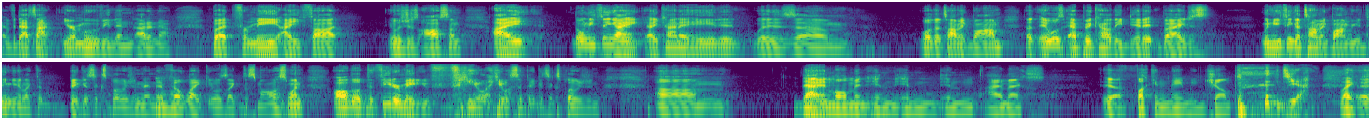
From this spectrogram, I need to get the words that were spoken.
if that's not your movie, then I don't know. But for me, I thought it was just awesome. I the only thing I I kind of hated was um, well the atomic bomb. It was epic how they did it, but I just when you think atomic bomb, you're thinking like the biggest explosion, and it felt like it was like the smallest one. Although the theater made you feel like it was the biggest explosion. Um, That moment in in in IMAX yeah. fucking made me jump. yeah. Like- Uh,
